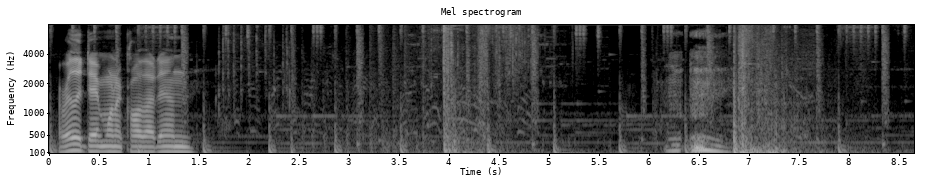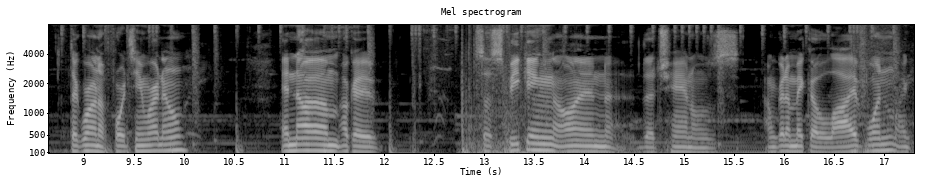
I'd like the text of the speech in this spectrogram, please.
I really didn't want to call that in. I think we're on a 14 right now. And um okay. So speaking on the channels, I'm gonna make a live one, like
